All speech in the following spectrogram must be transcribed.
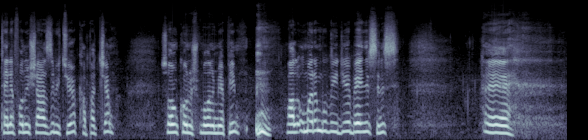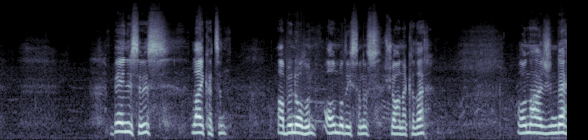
telefonun şarjı bitiyor. Kapatacağım. Son konuşmalarımı yapayım. Vallahi umarım bu videoyu beğenirsiniz. Ee, beğenirseniz like atın. Abone olun. Olmadıysanız şu ana kadar. Onun haricinde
